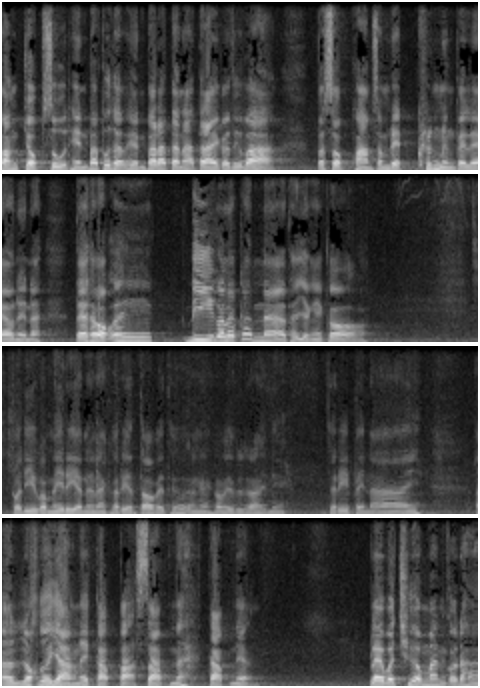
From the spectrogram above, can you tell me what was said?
ฟังจบสูตรเห็นพระพุทธเห็นพระรัตนตรัยก็ถือว่าประสบความสำเร็จครึ่งหนึ่งไปแล้วเนี่ยนะแต่ถ้าบอกเอ้ยดีก็แล้วกันนะถ้าอย่างนี้ก็ ก็ดีกว่าไม่เรียนนะก็เรียนต่อไปเถอะงั้นก็ไม่เป็นไรนี่จะรีบไปไหนยกตัวอย่างในกับปะศัพท์นะกับเนี่ยแปลว่าเชื่อมั่นก็ได้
